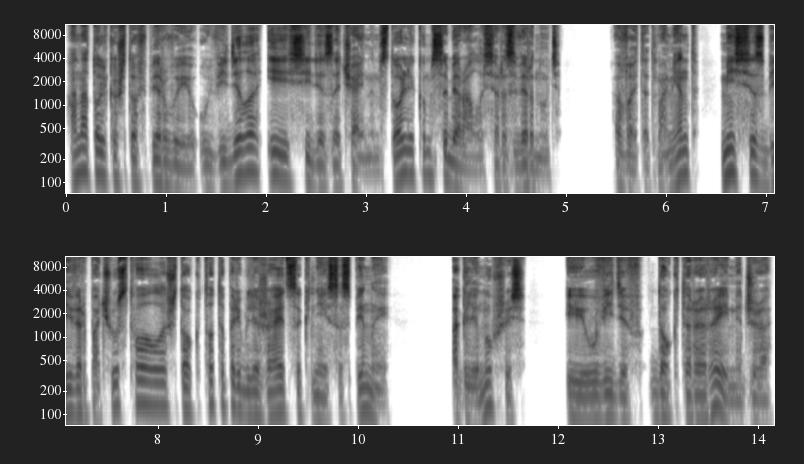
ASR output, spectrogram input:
она только что впервые увидела и, сидя за чайным столиком, собиралась развернуть. В этот момент миссис Бивер почувствовала, что кто-то приближается к ней со спины. Оглянувшись и увидев доктора Реймиджера,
